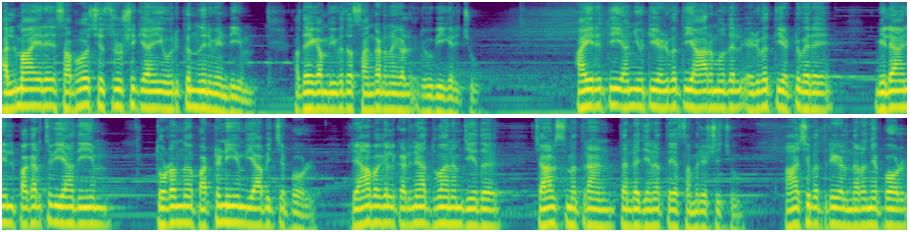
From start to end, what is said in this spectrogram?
അൽമായരെ സഭോ ശുശ്രൂഷയ്ക്കായി ഒരുക്കുന്നതിന് വേണ്ടിയും അദ്ദേഹം വിവിധ സംഘടനകൾ രൂപീകരിച്ചു. ആയിരത്തി അഞ്ഞൂറ്റി എഴുപത്തി ആറ് മുതൽ എഴുപത്തിയെട്ട് വരെ മിലാനിൽ പകർച്ചവ്യാധിയും തുടർന്ന് പട്ടിണിയും വ്യാപിച്ചപ്പോൾ രാപകൽ കഠിനാധ്വാനം ചെയ്ത് ചാൾസ് മെത്രാൻ തന്റെ ജനത്തെ സംരക്ഷിച്ചു. ആശുപത്രികൾ നിറഞ്ഞപ്പോൾ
